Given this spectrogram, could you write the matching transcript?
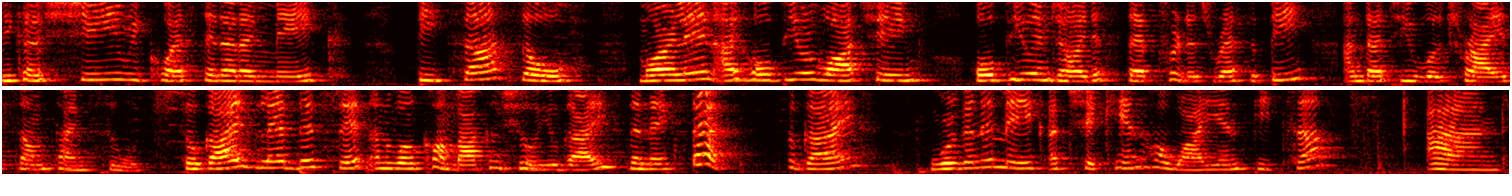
because she requested that I make pizza. So Marlin, I hope you're watching. Hope you enjoy the step for this recipe and that you will try it sometime soon. So guys, let this sit and we'll come back and show you guys the next step. So guys, we're gonna make a chicken Hawaiian pizza and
